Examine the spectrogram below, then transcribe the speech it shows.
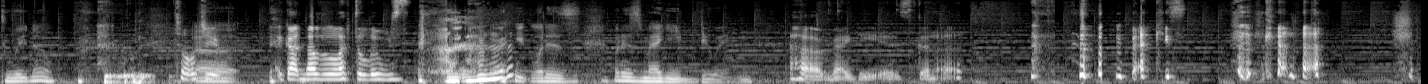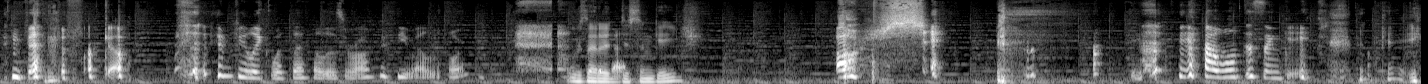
Too late now. Told you. Uh, I got nothing left to lose. right, what is what is Maggie doing? Uh, Maggie is gonna. Maggie's back the fuck up and be like, "What the hell is wrong with you, Eleanor?" Was that a disengage? Oh shit! yeah, we'll disengage. okay.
